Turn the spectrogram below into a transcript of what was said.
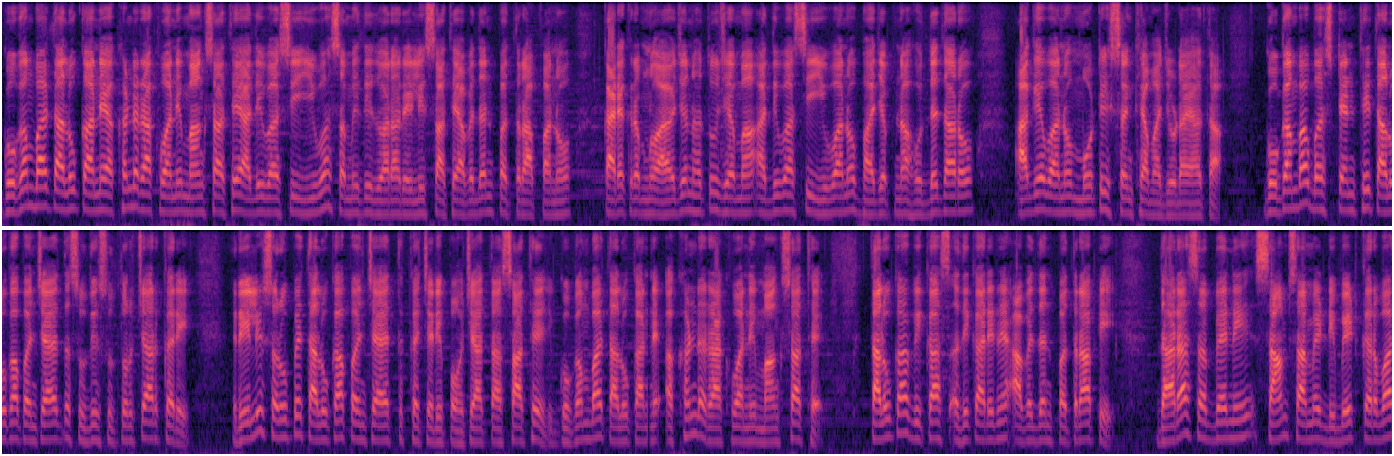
ગોગંબા તાલુકાને અખંડ રાખવાની માંગ સાથે આદિવાસી યુવા સમિતિ દ્વારા રેલી સાથે આવેદનપત્ર આપવાનો કાર્યક્રમનું આયોજન હતું, જેમાં આદિવાસી યુવાનો, ભાજપના હોદ્દેદારો, આગેવાનો મોટી સંખ્યામાં જોડાયા હતા. ગોગાંબા બસ સ્ટેન્ડથી તાલુકા પંચાયત સુધી સૂત્રોચ્ચાર કરી રેલી સ્વરૂપે તાલુકા પંચાયત કચેરી પહોંચ્યા સાથે જ ગોગાંબા તાલુકાને અખંડ રાખવાની માંગ સાથે તાલુકા વિકાસ અધિકારીને આવેદનપત્ર આપી ધારાસભ્યની સામસામે ડિબેટ કરવા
